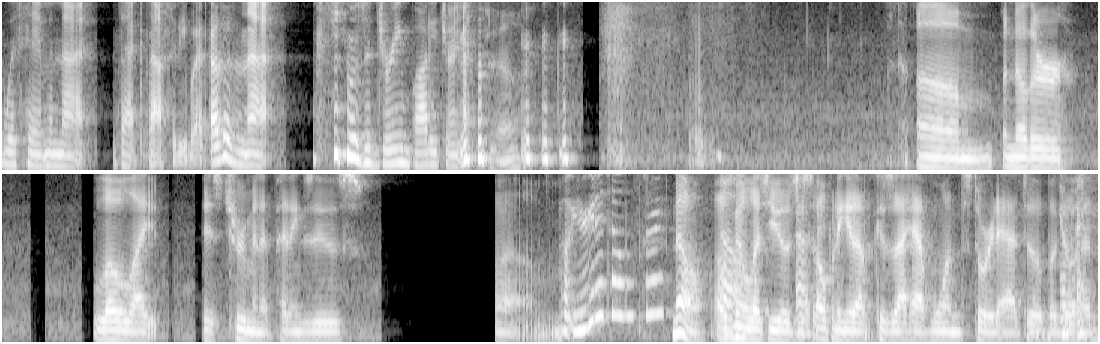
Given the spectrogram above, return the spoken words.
with him in that that capacity. But other than that, he was a dream potty trainer. Yeah. um, another low light is Truman at petting zoos. Um, oh, you're gonna tell the story? no, I was Oh. gonna let you. I was just Okay. opening it up because I have one story to add to it. But go Okay. ahead.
